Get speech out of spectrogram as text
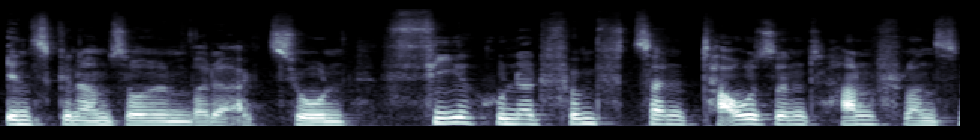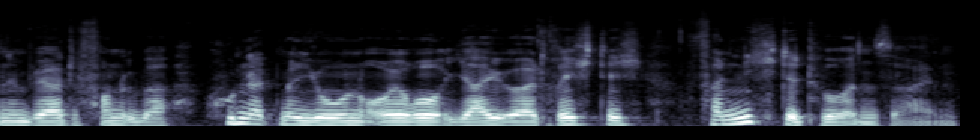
Insgesamt sollen bei der Aktion 415.000 Hanfpflanzen im Werte von über 100 Millionen Euro, ja, ihr hört richtig, vernichtet worden sein.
